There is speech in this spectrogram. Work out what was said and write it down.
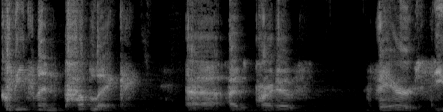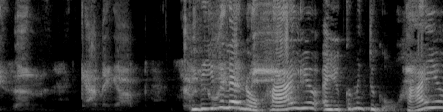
Cleveland Public uh, as part of their season coming up. So it's going to Cleveland, be- Ohio. Are you coming to Ohio?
